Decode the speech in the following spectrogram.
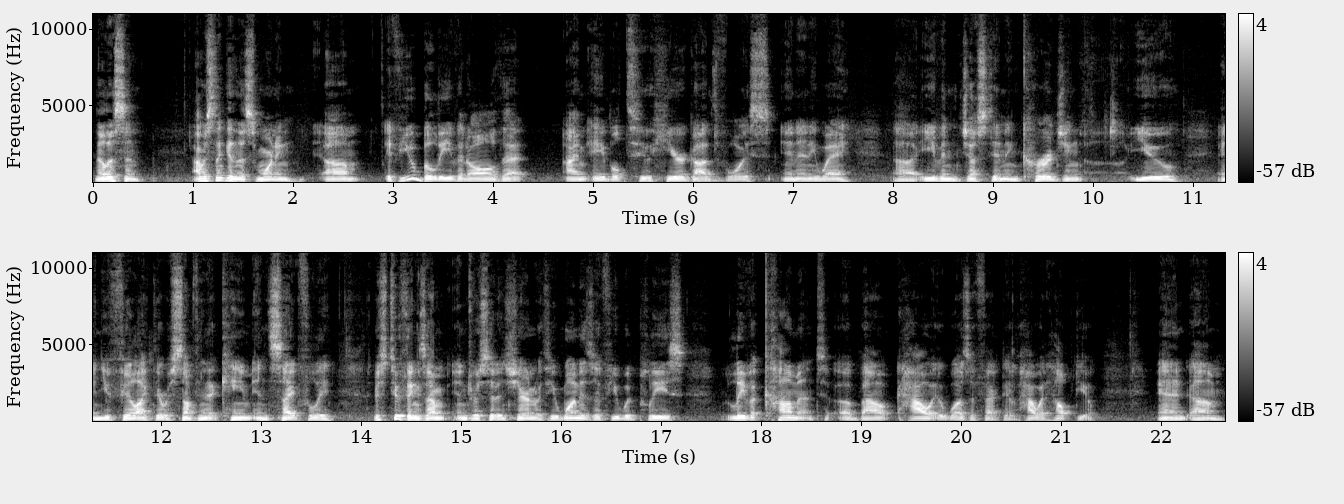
Now, listen, I was thinking this morning um, if you believe at all that I'm able to hear God's voice in any way, uh, even just in encouraging you, and you feel like there was something that came insightfully. There's two things I'm interested in sharing with you. One is if you would please leave a comment about how it was effective, how it helped you, and um,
